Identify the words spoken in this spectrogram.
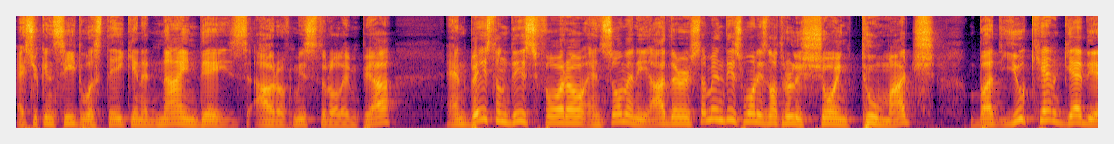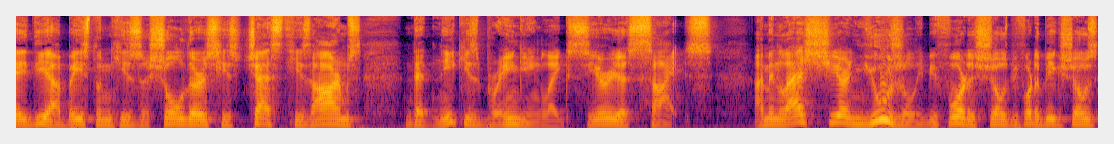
As you can see, it was taken at 9 days out of Mr. Olympia. And based on this photo and so many others, I mean, this one is not really showing too much, but you can get the idea based on his shoulders, his chest, his arms, that Nick is bringing like serious size. I mean, last year, usually before the shows, before the big shows,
